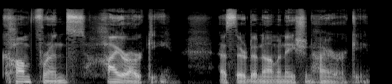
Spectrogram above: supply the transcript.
conference hierarchy. That's their denomination hierarchy.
